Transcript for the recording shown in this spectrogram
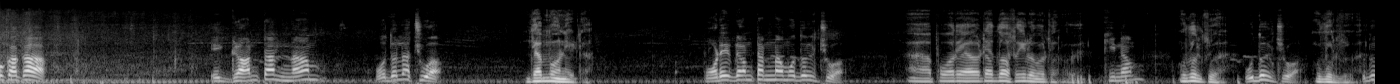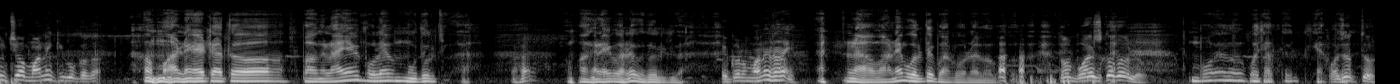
ও কাকা এই গ্রামটার নাম ওদলাচুয়া। যেমন এটা পরের গ্রামটার নাম ওদলচুয়া। আহ, পরে ওটা দশ কিলোমিটার হবে। কি নাম? উদল চুয়া উদল উদুলচুয়া। উদলচুয়া। উদুলচুয়া। উদলচুয়া মানে কি গো কাকা? মানে এটা তো বাংলায় বলে মুদুলচুয়া। হ্যাঁ। বাংলায় বলে উদুলচুয়া। এ কোনো মানে নাই? না মানে বলতে পারব না বাবু। তোমার বয়স কত হলো? বয়স পঁচাত্তর। পঁচাত্তর?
